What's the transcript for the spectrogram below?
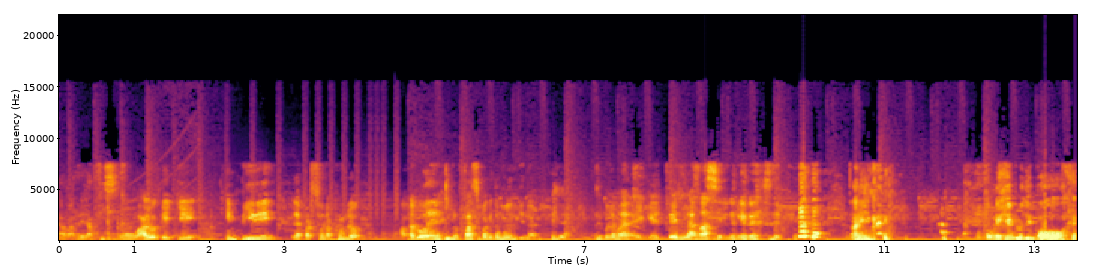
La barrera física. o algo que, que impide la persona, por ejemplo, a ver, voy a dar un ejemplo fácil para que todo el mundo entienda. Es el problema de que Tesla Fácil, ni que- Alguien- Un ejemplo tipo.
